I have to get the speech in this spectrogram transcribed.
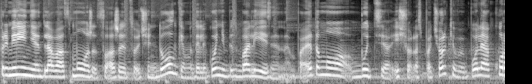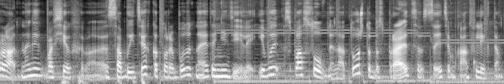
Примирение для вас может сложиться очень долгим и далеко не безболезненным. Поэтому Поэтому будьте, еще раз подчеркиваю, более аккуратны во всех э, событиях, которые будут на этой неделе. И вы способны на то, чтобы справиться с этим конфликтом.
